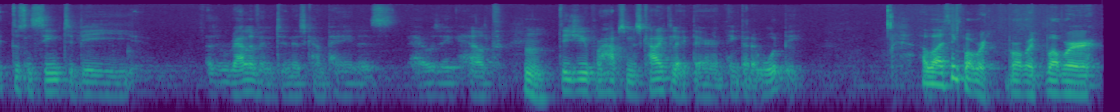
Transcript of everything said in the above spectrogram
it doesn't seem to be as relevant in this campaign as housing, health. Hmm. Did you perhaps miscalculate there and think that it would be? Uh, Well, I think what we're, what we're, what we're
